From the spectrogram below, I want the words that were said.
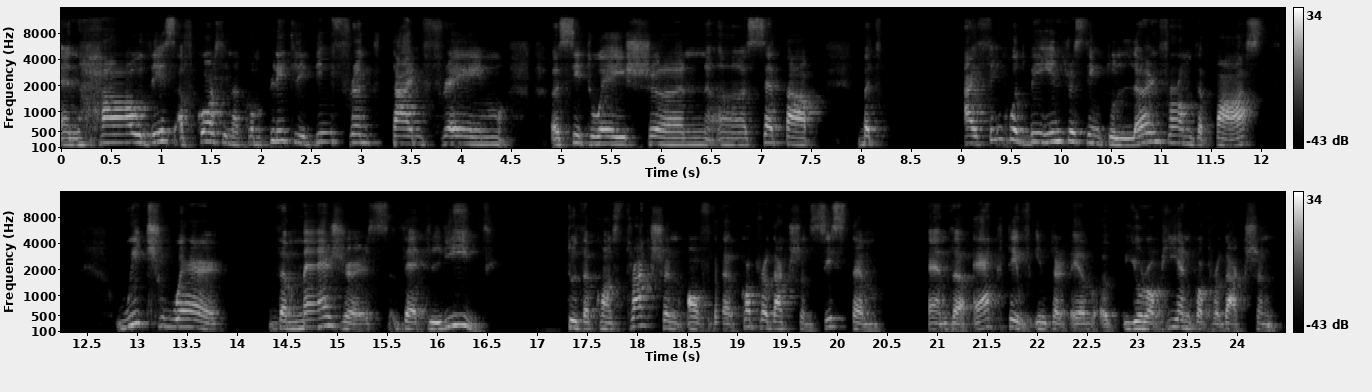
And how this, of course, in a completely different time frame, a situation, uh, setup, but I think would be interesting to learn from the past which were the measures that lead to the construction of the co-production system and the active inter, uh, European co-production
